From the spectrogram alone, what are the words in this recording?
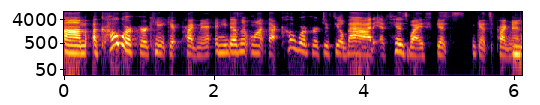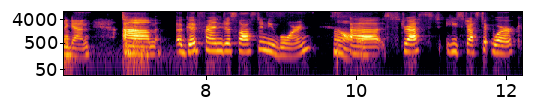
Um, a coworker can't get pregnant, and he doesn't want that coworker to feel bad if his wife gets gets pregnant again. Um, a good friend just lost a newborn uh, stressed. He's stressed at work.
